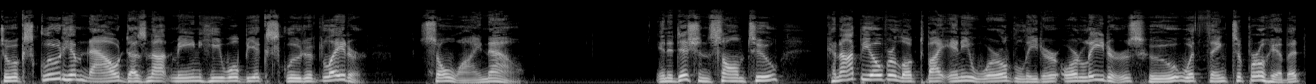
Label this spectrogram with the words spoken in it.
To exclude him now does not mean he will be excluded later. So why now? In addition, Psalm 2 cannot be overlooked by any world leader or leaders who would think to prohibit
